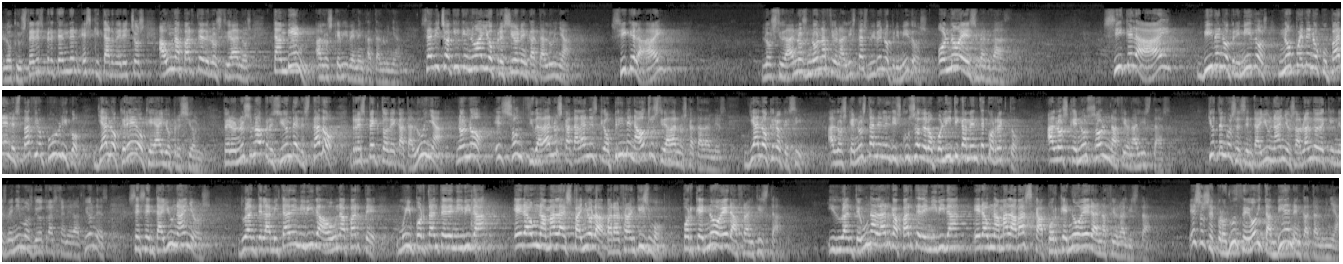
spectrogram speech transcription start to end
Lo que ustedes pretenden es quitar derechos a una parte de los ciudadanos, también a los que viven en Cataluña. Se ha dicho aquí que no hay opresión en Cataluña. Sí que la hay. Los ciudadanos no nacionalistas viven oprimidos. ¿O no es verdad? Sí que la hay. Viven oprimidos. No pueden ocupar el espacio público. Ya lo creo que hay opresión pero no es una opresión del Estado respecto de Cataluña. No, no, son ciudadanos catalanes que oprimen a otros ciudadanos catalanes. Ya lo creo que sí. A los que no están en el discurso de lo políticamente correcto, a los que no son nacionalistas. Yo tengo 61 años, hablando de quienes venimos de otras generaciones. 61 años. Durante la mitad de mi vida o una parte muy importante de mi vida era una mala española para el franquismo, porque no era franquista y durante una larga parte de mi vida era una mala vasca porque no era nacionalista. Eso se produce hoy también en Cataluña.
